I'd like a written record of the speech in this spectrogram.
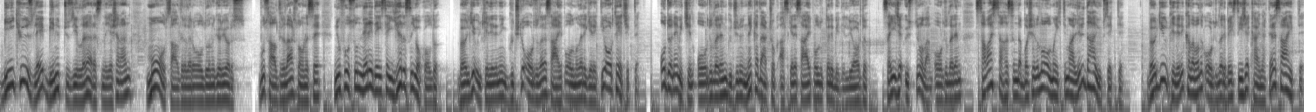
1200 ile 1300 yılları arasında yaşanan Moğol saldırıları olduğunu görüyoruz. Bu saldırılar sonrası nüfusun neredeyse yarısı yok oldu. Bölge ülkelerinin güçlü ordulara sahip olmaları gerektiği ortaya çıktı. O dönem için orduların gücünün ne kadar çok askere sahip oldukları belirliyordu. Sayıca üstün olan orduların savaş sahasında başarılı olma ihtimalleri daha yüksekti. Bölge ülkeleri kalabalık orduları besleyecek kaynaklara sahipti.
